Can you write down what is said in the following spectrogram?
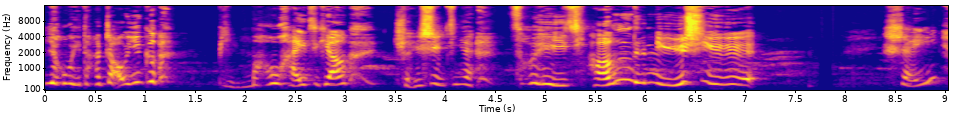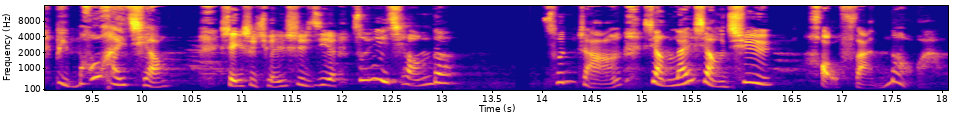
要为她找一个比猫还强、全世界最强的女婿。谁比猫还强？谁是全世界最强的？”村长想来想去，好烦恼啊！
